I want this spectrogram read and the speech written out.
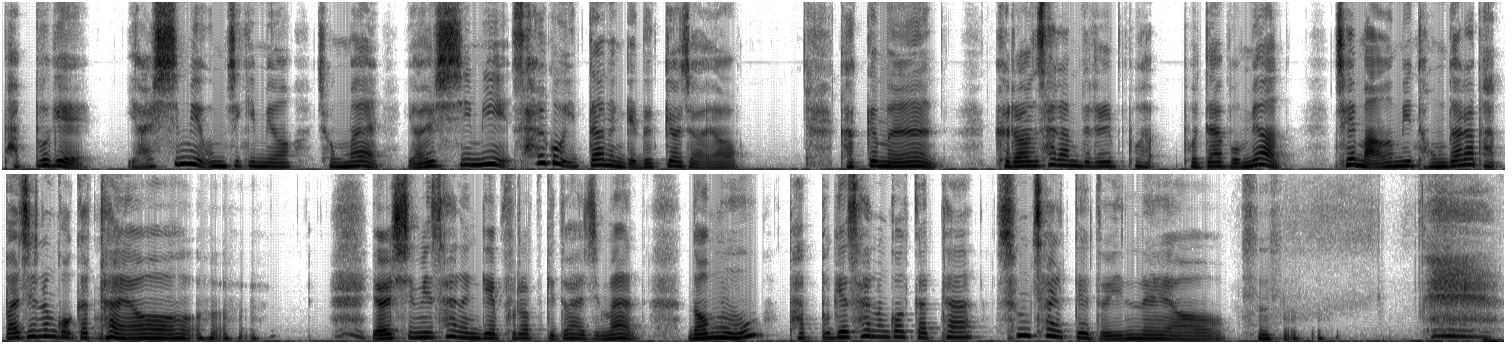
바쁘게, 열심히 움직이며 정말 열심히 살고 있다는 게 느껴져요. 가끔은 그런 사람들을 보다 보면 제 마음이 덩달아 바빠지는 것 같아요. 열심히 사는 게 부럽기도 하지만 너무 바쁘게 사는 것 같아 숨찰 때도 있네요.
